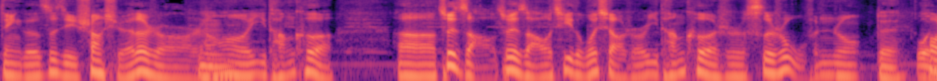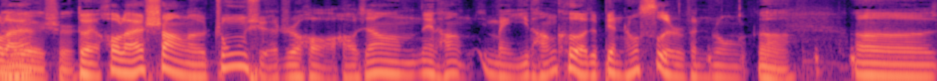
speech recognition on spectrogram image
那个自己上学的时候，然后一堂课，呃，最早最早，我记得我小时候一堂课是四十五分钟，对，我后来是，对，后来上了中学之后，好像那堂每一堂课就变成四十分钟了。嗯呃，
